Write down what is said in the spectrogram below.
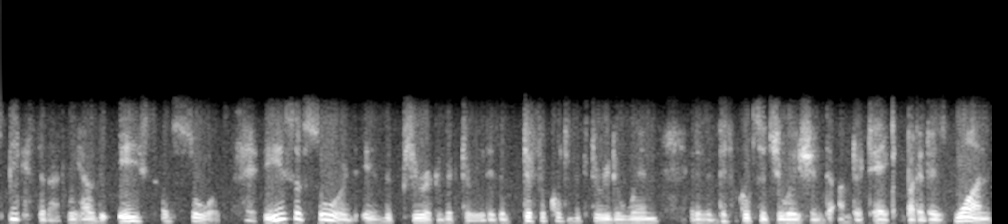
speaks to that. We have the Ace of Swords. The Ace of Swords is the Pyrrhic victory. It is a difficult victory to win. It is a difficult situation to undertake, but it is one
